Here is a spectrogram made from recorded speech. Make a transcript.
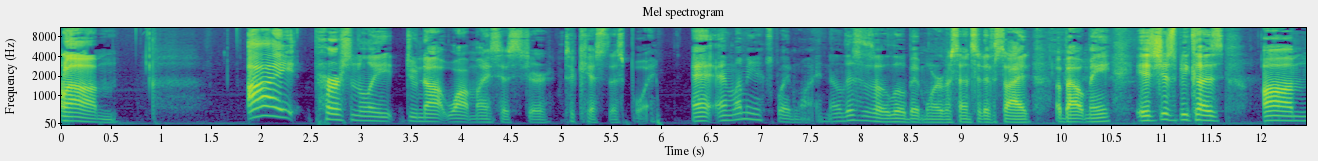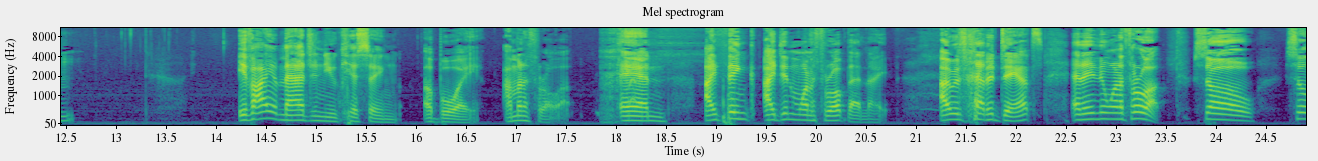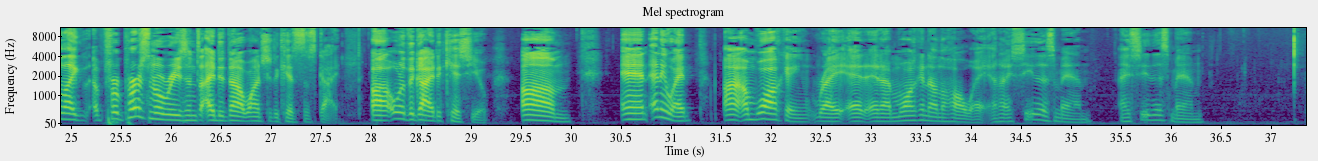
um, I personally do not want my sister to kiss this boy. And, and let me explain why. Now, this is a little bit more of a sensitive side about me. It's just because, um, if I imagine you kissing a boy, I'm gonna throw up. And I think I didn't want to throw up that night. I was at a dance and I didn't want to throw up. So, so like for personal reasons, I did not want you to kiss this guy, uh, or the guy to kiss you. Um, and anyway, I, I'm walking right, and, and I'm walking down the hallway, and I see this man. I see this man,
